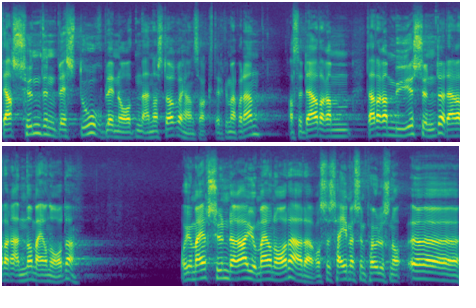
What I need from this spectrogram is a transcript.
der synden ble stor, ble nåden enda større. har han sagt. Er du ikke med på den? Altså Der det er, det er mye synde, der er det enda mer nåde. Og Jo mer synd det er, jo mer nåde er der. Og Så sier vi som Paulus nå øh,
